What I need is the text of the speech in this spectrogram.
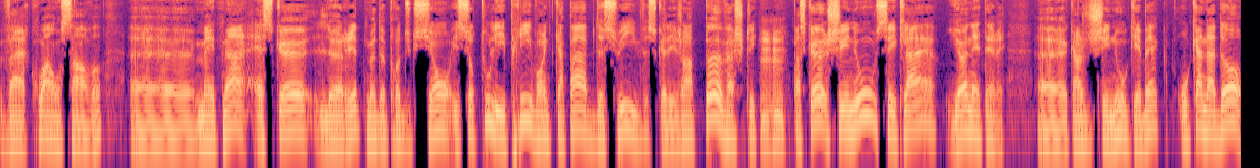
vers quoi on s'en va. Euh, maintenant, est-ce que le rythme de production et surtout les prix vont être capables de suivre ce que les gens peuvent acheter? Mm-hmm. Parce que chez nous, c'est clair, il y a un intérêt. quand je dis chez nous au Québec, au Canada,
